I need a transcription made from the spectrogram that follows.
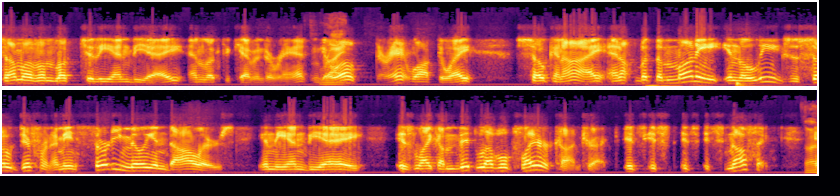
some of them look to the NBA and look to Kevin Durant and go, right. "Oh, Durant walked away." so can I. And uh, but the money in the leagues is so different. I mean, thirty million dollars in the NBA is like a mid-level player contract. It's it's it's it's nothing. I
